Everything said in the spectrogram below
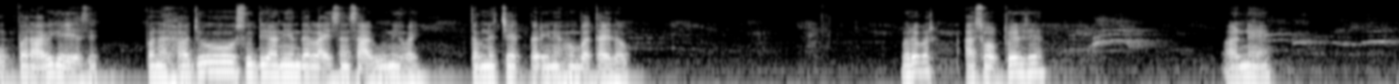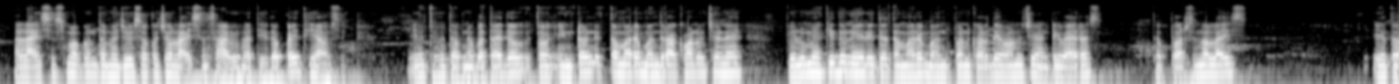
ઉપર આવી ગઈ હશે. પણ હજુ સુધી આની અંદર લાઇસન્સ આવ્યું નહીં હોય. તમને ચેક કરીને હું બતાવી દઉં. બરાબર? આ સોફ્ટવેર છે. અને આ લાઇસન્સમાં પણ તમે જોઈ શકો છો લાઇસન્સ આવ્યું નથી, તો કઈથી આવશે? એ જો તમને બતાવી દઉં. તો ઇન્ટરનેટ તમારે બંધ રાખવાનું છે ને, પેલું મેં કીધું ને એ રીતે તમારે બંધ પણ કરી દેવાનું છે એન્ટીવાયરસ તો પર્સનલાઇઝ એ તો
